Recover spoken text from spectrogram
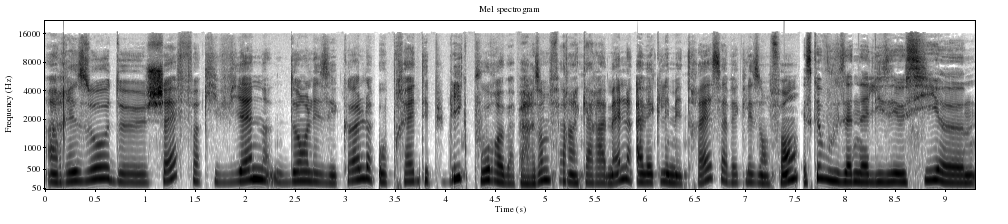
un, réseau de chefs qui viennent dans les écoles auprès des publics pour, euh, bah, par exemple, faire un caramel avec les maîtresses, avec les enfants. Est-ce que vous analysez aussi euh,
